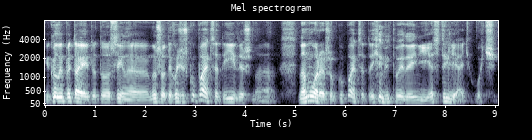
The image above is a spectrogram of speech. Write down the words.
І коли питають у того сина, ну що, ти хочеш купатися, ти їдеш на, на море, щоб купатися, то він відповідає, ні, я стріляти хочу.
